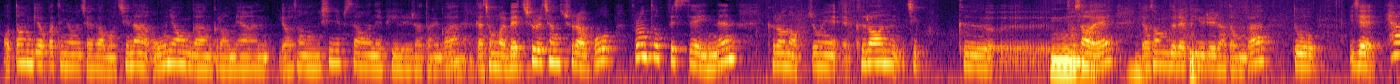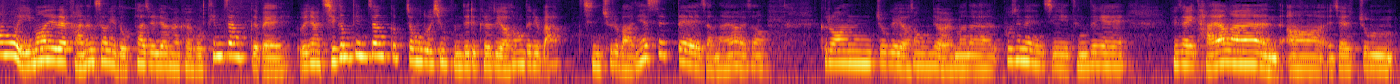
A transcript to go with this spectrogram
어떤 기업 같은 경우는 제가 뭐 지난 5년간 그러면 여성 신입사원의 비율이라던가, 그러니까 정말 매출을 창출하고 front office에 있는 그런 업종의 그런 직, 그 음. 부서의 여성들의 비율이라던가 또 이제 향후 임원이 될 가능성이 높아지려면 결국 팀장급에 왜냐면 지금 팀장급 정도이신 분들이 그래도 여성들이 막 진출을 많이 했을 때잖아요. 그래서 그런 쪽의 여성분들이 얼마나 포진했는지 등등의 굉장히 다양한 어 이제 좀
